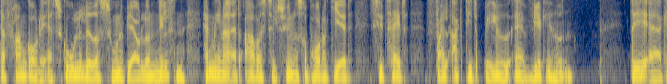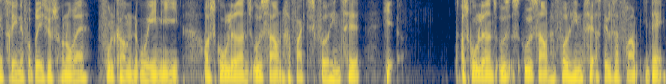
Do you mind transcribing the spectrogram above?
der fremgår det, at skoleleder Sune Bjerglund Nielsen, han mener, at arbejdstilsynets rapporter giver et, citat, fejlagtigt billede af virkeligheden. Det er Katrine Fabricius Honoré fuldkommen uenig i, og skolelederens udsagn har faktisk fået hende til og skolelederens udsagn har fået hende til at stille sig frem i dag.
